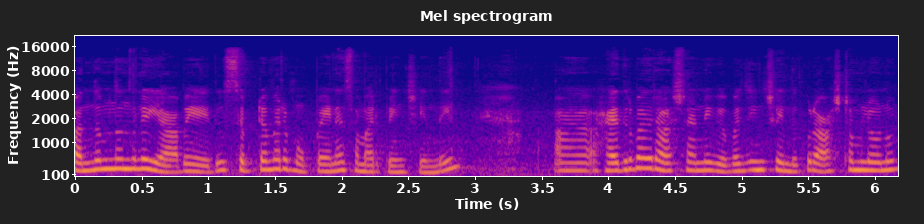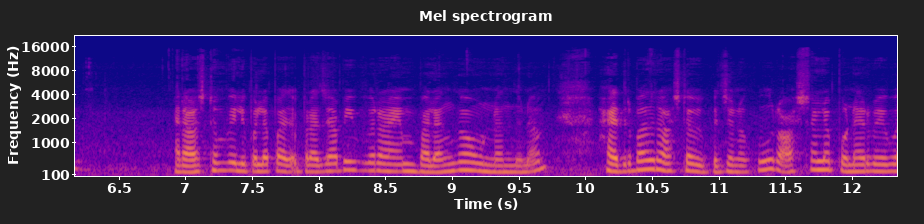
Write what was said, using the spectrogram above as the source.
పంతొమ్మిది వందల యాభై ఐదు సెప్టెంబర్ ముప్పైన సమర్పించింది. హైదరాబాద్ రాష్ట్రాన్ని విభజించేందుకు రాష్ట్రంలోనూ రాష్ట్రం వెలుపల ప్రజాభిప్రాయం బలంగా ఉన్నందున హైదరాబాద్ రాష్ట్ర విభజనకు రాష్ట్రాల పునర్వ్యవ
